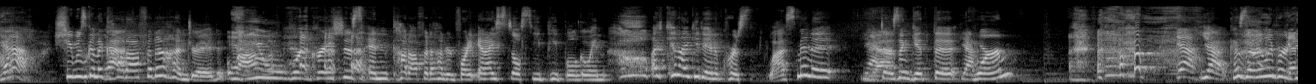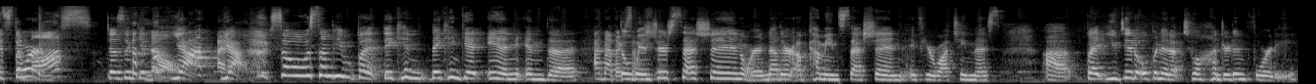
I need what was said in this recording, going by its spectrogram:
Yeah. She was going to yeah. cut off at 100. Wow. You were gracious and cut off at 140. And I still see people going, oh, can I get in? Of course, last minute yeah. doesn't get the yeah. worm. yeah. Yeah, because the early bird gets, gets the, the worm. Moss. Doesn't get no, the, yeah yeah. So some people, but they can they can get in in the another the session. winter session or another upcoming session if you're watching this. Uh, but you did open it up to 140.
